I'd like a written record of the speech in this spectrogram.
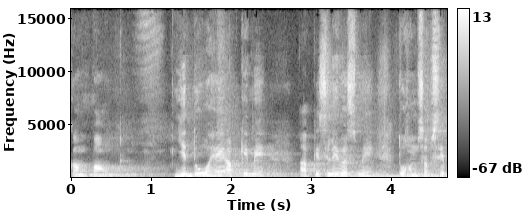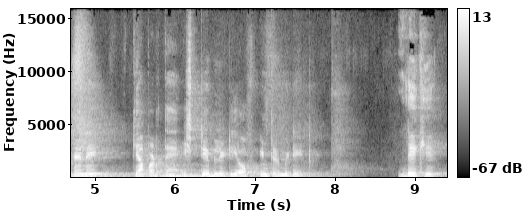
compound ये दो है आपके में, आपके सिलेबस में। तो हम सबसे पहले क्या पढ़ते हैं? स्टेबिलिटी ऑफ़ इंटरमीडिएट देखिए।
